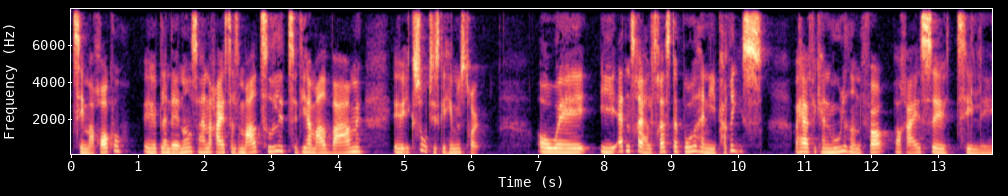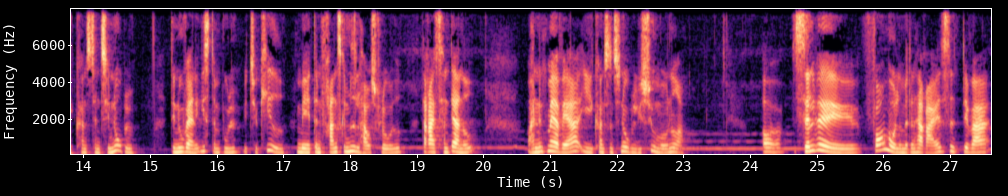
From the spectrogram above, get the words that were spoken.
til Marokko øh, blandt andet, så han har rejst altså meget tidligt til de her meget varme, øh, eksotiske himmelstrøg. Og øh, i 1853 der boede han i Paris, og her fik han muligheden for at rejse til øh, Konstantinopel, det nuværende Istanbul i Tyrkiet, med den franske middelhavsflåde. Der rejste han derned, og han endte med at være i Konstantinopel i syv måneder. Og selve formålet med den her rejse, det var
